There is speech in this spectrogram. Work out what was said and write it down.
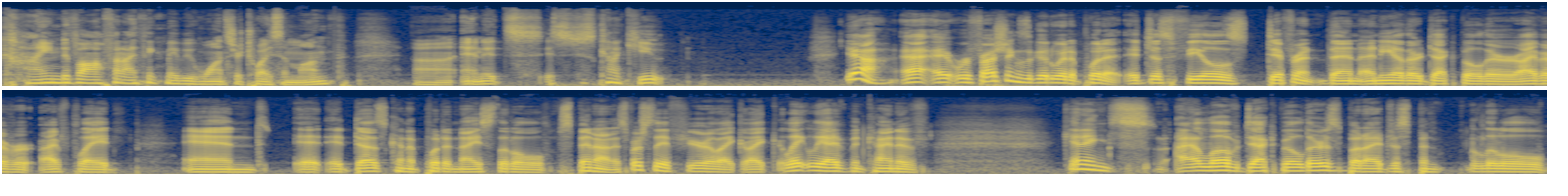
kind of often. I think maybe once or twice a month, uh, and it's it's just kind of cute. Yeah, uh, refreshing is a good way to put it. It just feels different than any other deck builder I've ever I've played, and it, it does kind of put a nice little spin on it. Especially if you're like like lately, I've been kind of getting. I love deck builders, but I've just been a little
